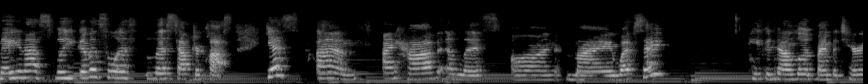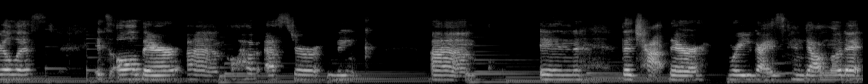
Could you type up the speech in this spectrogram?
Megan asks, will you give us a list, list after class? Yes, um, I have a list on my website. You can download my material list. It's all there. Um, I'll have Esther link um, in the chat there where you guys can download it.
